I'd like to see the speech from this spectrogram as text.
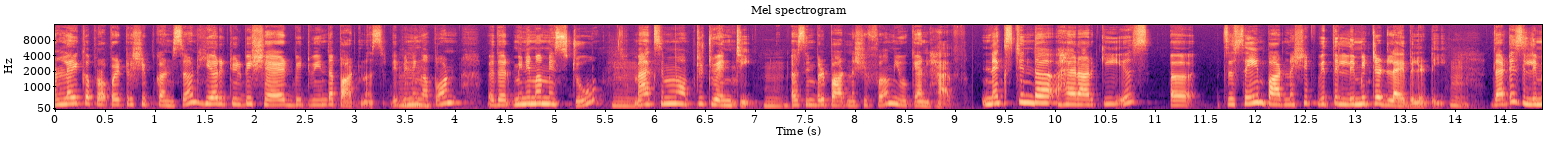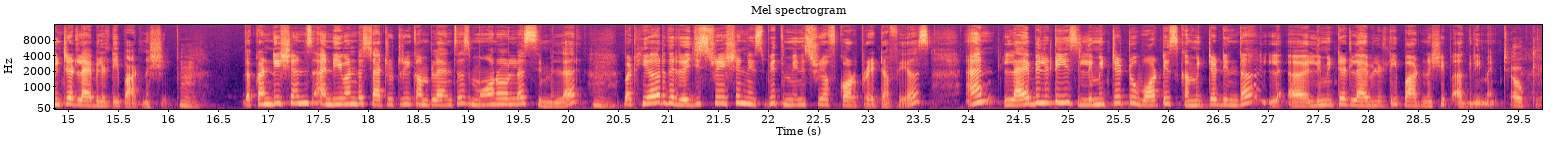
unlike a proprietorship concern here it will be shared between the partners Hmm. depending upon whether minimum is 2 maximum up to 20 Hmm. a simple partnership firm you can have. Next in the hierarchy is uh, the same partnership with the limited liability. That is limited liability partnership the conditions and even the statutory compliances more or less similar. Hmm. But here the registration is with ministry of corporate affairs and liability is limited to what is committed in the uh, limited liability partnership agreement. Okay.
